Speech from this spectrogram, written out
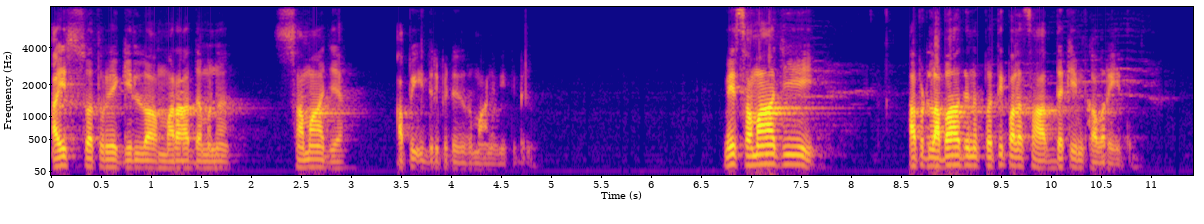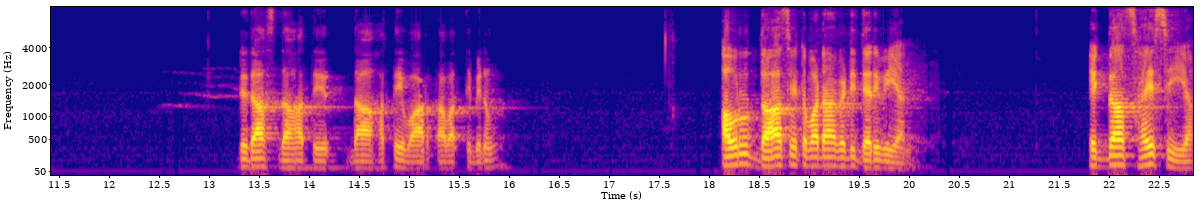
අයිස් වතුරේ ගිල්වා මරා දමන සමාජයක් අපි ඉදිරිපිට නිර්මාණය වී තිබෙනවා. මේ සමාජයේ අපට ලබා දෙන ප්‍රතිඵල සහ අත්දැකීම් කවරේද? 2017 17 වාර්තාවක් තිබෙනවා. අවුරුදු 16ට වඩා වැඩි දැරිවියන් 1600ක්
